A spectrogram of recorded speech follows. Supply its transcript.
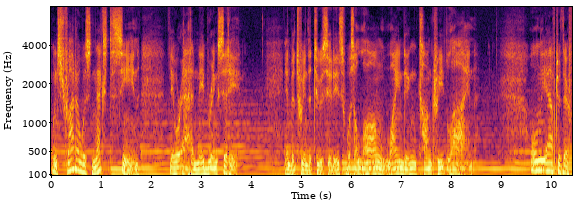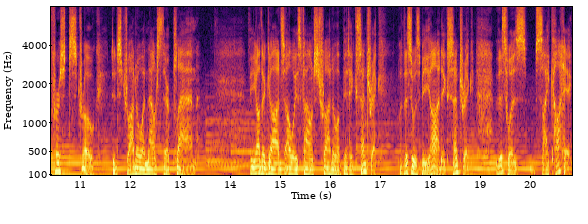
When Strato was next seen, they were at a neighboring city. In between the two cities was a long, winding concrete line. Only after their first stroke did Strato announce their plan. The other gods always found Strato a bit eccentric, but this was beyond eccentric. This was psychotic.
